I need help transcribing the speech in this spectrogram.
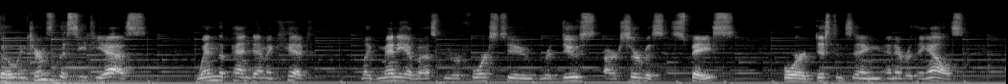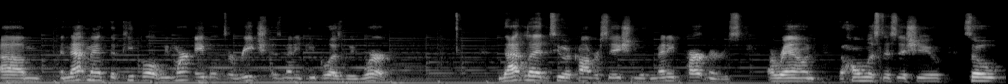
so in terms of the CTS when the pandemic hit, like many of us, we were forced to reduce our service space for distancing and everything else. Um, and that meant that people, we weren't able to reach as many people as we were. That led to a conversation with many partners around the homelessness issue. So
